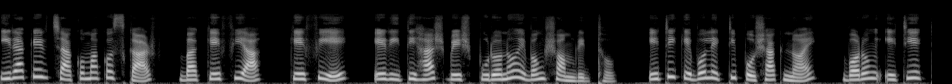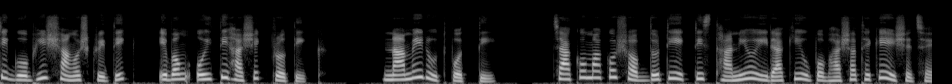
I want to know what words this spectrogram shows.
ইরাকের চাকোমাকো স্কার্ফ বা কেফিয়া কেফিয়ে এর ইতিহাস বেশ পুরনো এবং সমৃদ্ধ। এটি কেবল একটি পোশাক নয়, বরং এটি একটি গভীর সাংস্কৃতিক এবং ঐতিহাসিক প্রতীক। নামের উৎপত্তি। চাকোমাকো শব্দটি একটি স্থানীয় ইরাকি উপভাষা থেকে এসেছে।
